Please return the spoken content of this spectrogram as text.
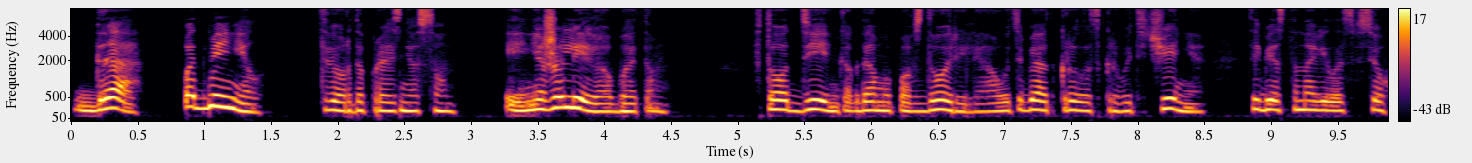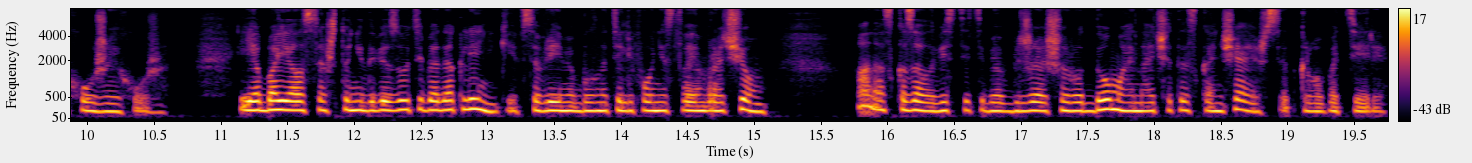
«Да, подменил», — твердо произнес он. «И не жалею об этом. В тот день, когда мы повздорили, а у тебя открылось кровотечение, тебе становилось все хуже и хуже. Я боялся, что не довезу тебя до клиники, все время был на телефоне с твоим врачом. Она сказала вести тебя в ближайший роддом, иначе ты скончаешься от кровопотери.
